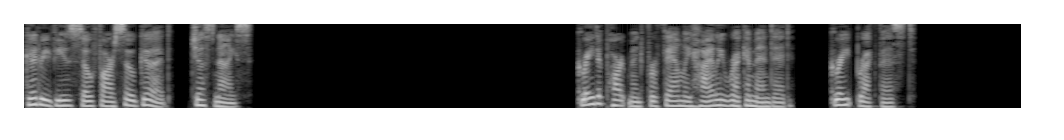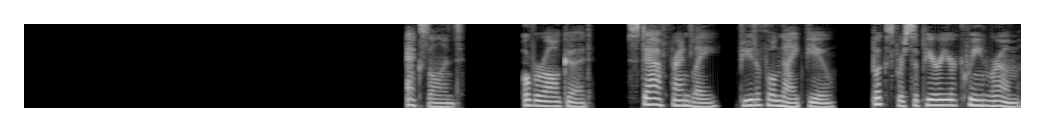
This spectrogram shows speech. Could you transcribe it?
Good reviews so far so good, just nice. Great apartment for family highly recommended. Great breakfast. Excellent. Overall good. Staff friendly, beautiful night view. Books for superior queen room,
